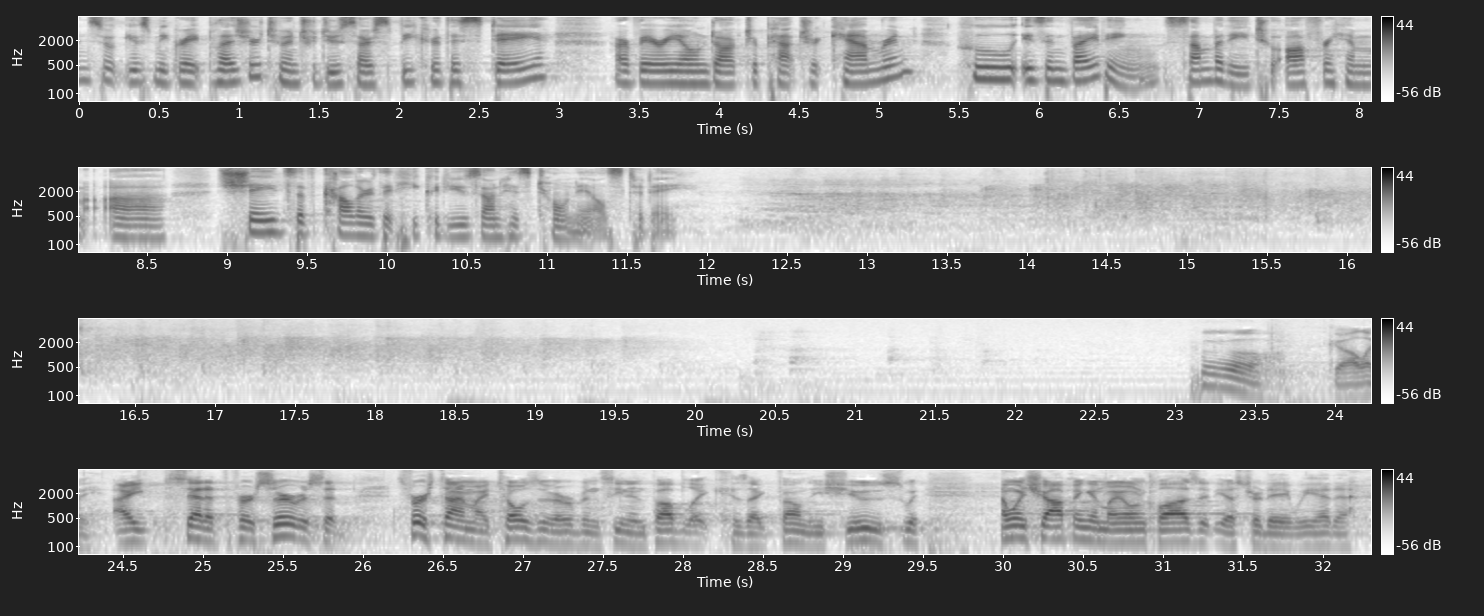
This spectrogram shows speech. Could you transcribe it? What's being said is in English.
And so it gives me great pleasure to introduce our speaker this day, our very own Dr. Patrick Cameron, who is inviting somebody to offer him uh, shades of color that he could use on his toenails today. Oh, golly. I said at the first service that it's the first time my toes have ever been seen in public because I found these shoes. I went shopping in my own closet yesterday. We had a,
